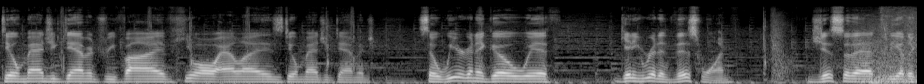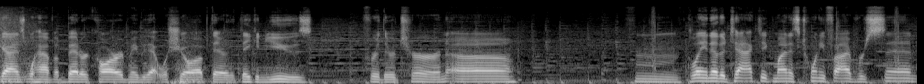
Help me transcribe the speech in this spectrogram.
Deal magic damage, revive, heal all allies, deal magic damage. So we are to go with getting rid of this one just so that the other guys will have a better card maybe that will show up there that they can use for their turn. Uh, hmm, play another tactic, minus 25%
